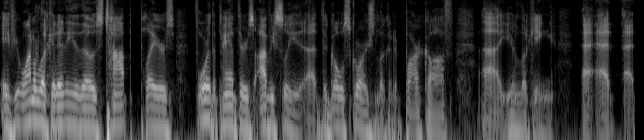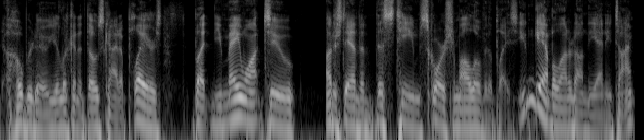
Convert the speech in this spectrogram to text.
If you want to look at any of those top players for the Panthers, obviously uh, the goal scorers, you're looking at Barkov, uh, you're looking at, at, at you're looking at those kind of players. But you may want to understand that this team scores from all over the place. You can gamble on it on the anytime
